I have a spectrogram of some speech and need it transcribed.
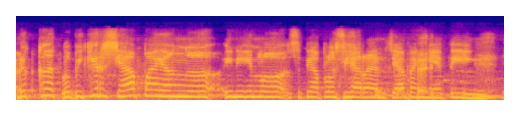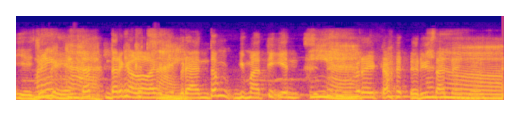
Deket. Lo pikir siapa yang nge- iniin lo setiap lo siaran? Siapa yang nyeting? Iya juga ya Mereka. ntar, ntar kalau lagi berantem dimatiin Iya. mereka dari sananya Aduh.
